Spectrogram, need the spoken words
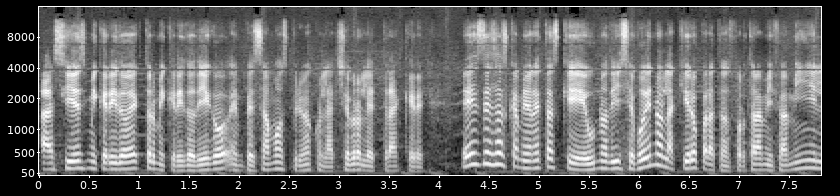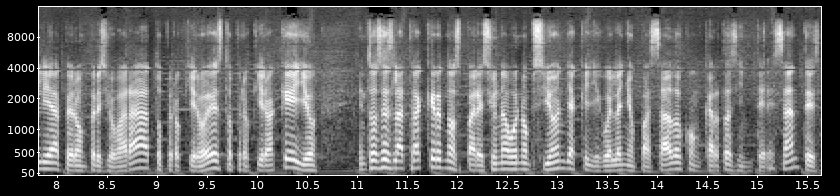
Así es, mi querido Héctor, mi querido Diego. Empezamos primero con la Chevrolet Tracker. Es de esas camionetas que uno dice, bueno, la quiero para transportar a mi familia, pero a un precio barato, pero quiero esto, pero quiero aquello. Entonces la Tracker nos pareció una buena opción ya que llegó el año pasado con cartas interesantes,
